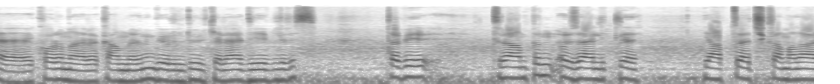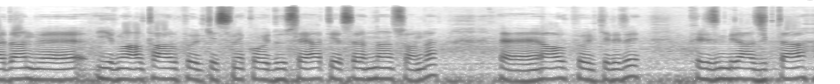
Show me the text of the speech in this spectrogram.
e, korona rakamlarının görüldüğü ülkeler diyebiliriz. Tabi Trump'ın özellikle yaptığı açıklamalardan ve 26 Avrupa ülkesine koyduğu seyahat yasağından sonra Avrupa ülkeleri krizin birazcık daha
